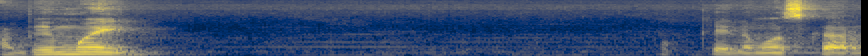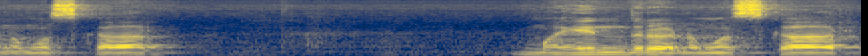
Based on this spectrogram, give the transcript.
अभिमय ओके नमस्कार नमस्कार. महेंद्र नमस्कार.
